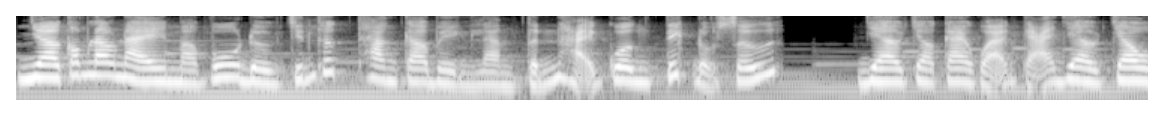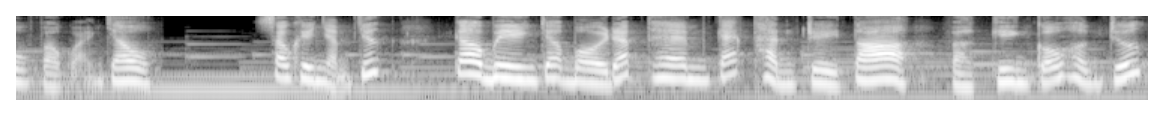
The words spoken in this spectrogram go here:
Nhờ công lao này mà vua Đường chính thức thăng Cao Biền làm tỉnh hải quân tiết độ sứ, giao cho cai quản cả Giao Châu và Quảng Châu. Sau khi nhậm chức, Cao Biền cho bồi đắp thêm các thành trì to và kiên cố hơn trước,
